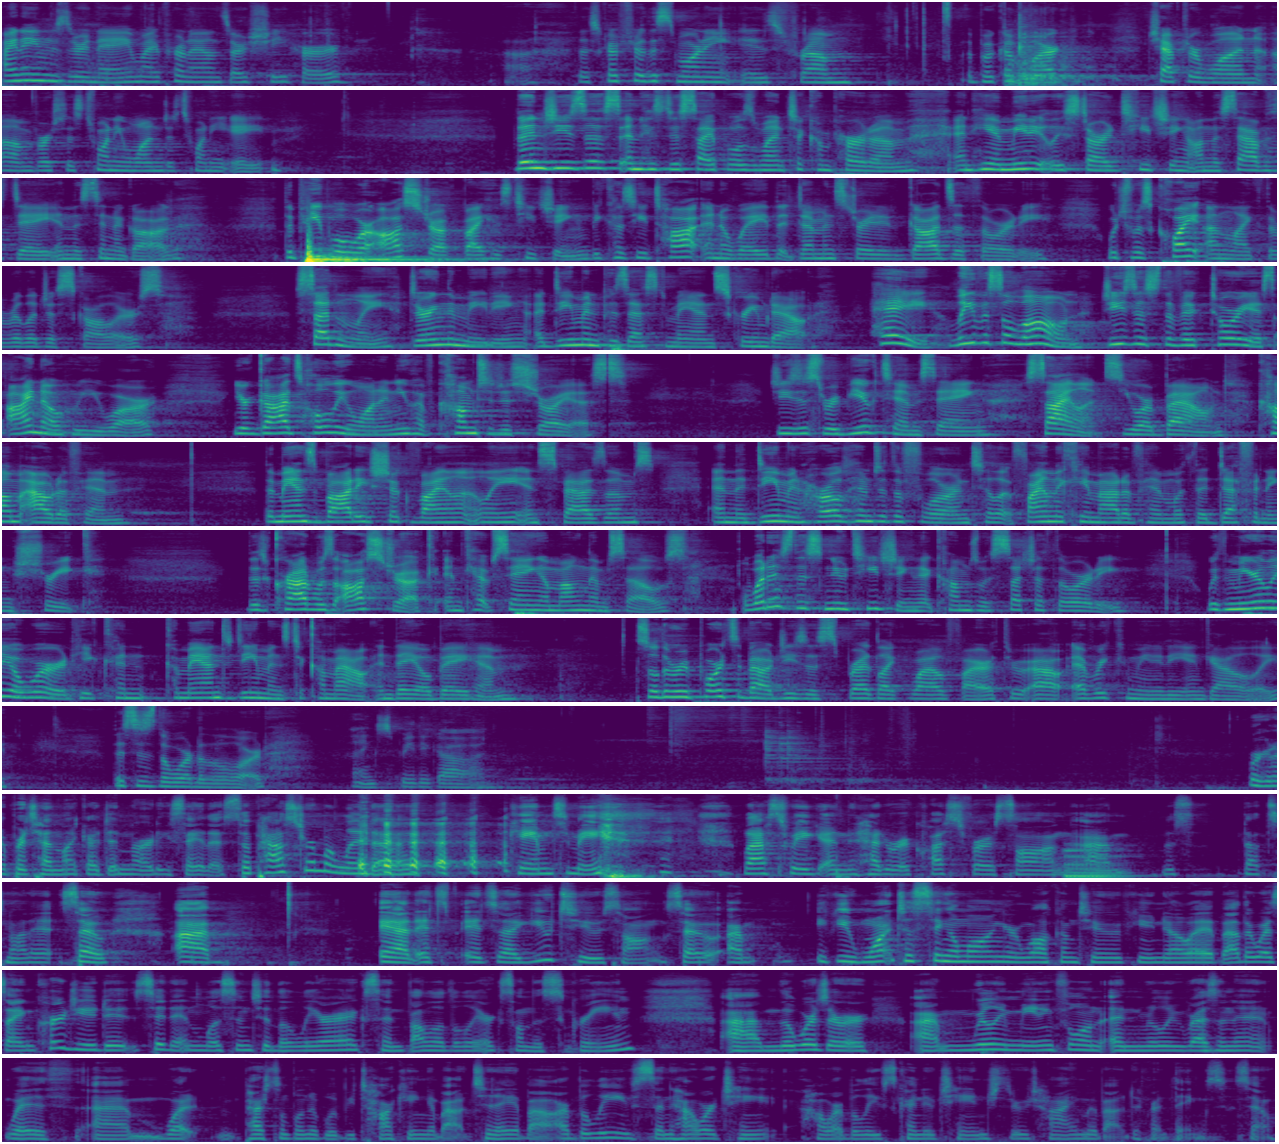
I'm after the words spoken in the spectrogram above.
My name is Renee. My pronouns are she, her. Uh, the scripture this morning is from the book of Mark, chapter 1, um, verses 21 to 28. Then Jesus and his disciples went to Capernaum, and he immediately started teaching on the Sabbath day in the synagogue. The people were awestruck by his teaching because he taught in a way that demonstrated God's authority, which was quite unlike the religious scholars. Suddenly, during the meeting, a demon possessed man screamed out, Hey, leave us alone! Jesus the victorious, I know who you are. You're God's Holy One, and you have come to destroy us. Jesus rebuked him, saying, Silence, you are bound. Come out of him. The man's body shook violently in spasms, and the demon hurled him to the floor until it finally came out of him with a deafening shriek. The crowd was awestruck and kept saying among themselves, What is this new teaching that comes with such authority? With merely a word, he can commands demons to come out, and they obey him. So the reports about Jesus spread like wildfire throughout every community in Galilee. This is the word of the Lord. Thanks be to God. We're going to pretend like I didn't already say this. So, Pastor Melinda came to me last week and had a request for a song. Um, this, that's not it. So, um, and it's it's a U2 song. So, um, if you want to sing along, you're welcome to if you know it. But otherwise, I encourage you to sit and listen to the lyrics and follow the lyrics on the screen. Um, the words are um, really meaningful and, and, really resonant with um, what Pastor Melinda will be talking about today about our beliefs and how, we're cha- how our beliefs kind of change through time about different things. So,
